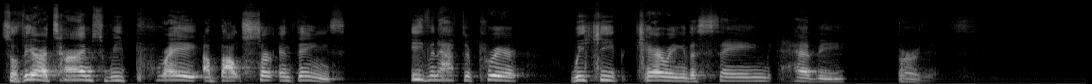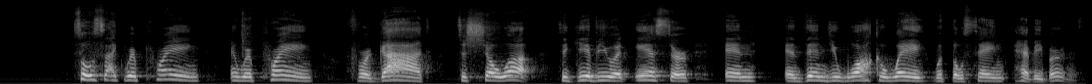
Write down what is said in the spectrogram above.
So there are times we pray about certain things. Even after prayer, we keep carrying the same heavy burdens. So it's like we're praying and we're praying for God to show up, to give you an answer, and, and then you walk away with those same heavy burdens.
